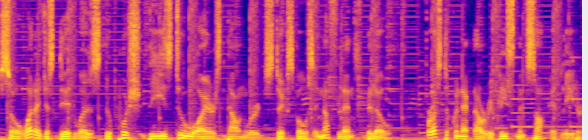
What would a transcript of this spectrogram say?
So what I just did was to push these two wires downwards to expose enough length below for us to connect our replacement socket later.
